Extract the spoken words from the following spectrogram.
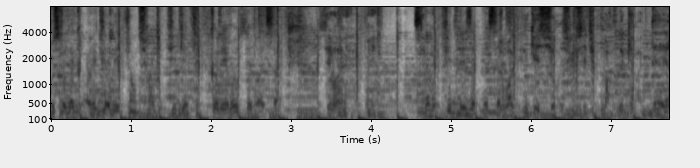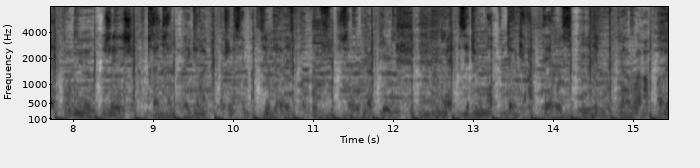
vous serez d'accord avec la légende sur un qualificatif. Coléreux, c'est vrai ça. C'est vrai, oui. Même au fil des années, ça Je crois qu'une question, est-ce que c'est une marque de caractère? Il vaut mieux- J'ai un très très mauvais caractère, je ne sais pas si vous l'avez sur vos fiches, sur vos papiers, mais c'est une preuve de caractère aussi, et il vaut mieux avoir un mauvais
